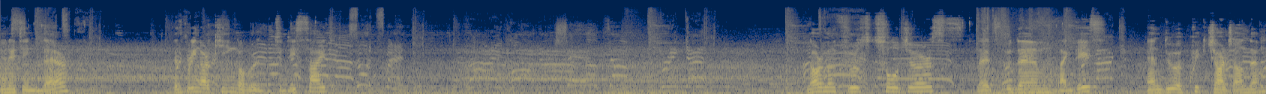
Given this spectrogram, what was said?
unit in there. Let's bring our king over to this side. Norman foot soldiers. Let's put them like this and do a quick charge on them.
